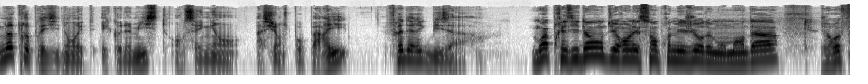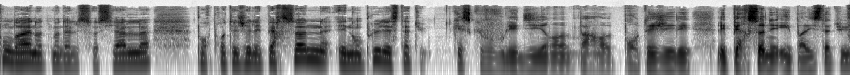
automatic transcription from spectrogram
Notre président est économiste, enseignant à Sciences Po Paris, Frédéric Bizarre. Moi, président, durant les 100 premiers jours de mon mandat, je refondrai notre modèle social pour protéger les personnes et non plus les statuts. Qu'est-ce que vous voulez dire par protéger les, les personnes et pas les statuts?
